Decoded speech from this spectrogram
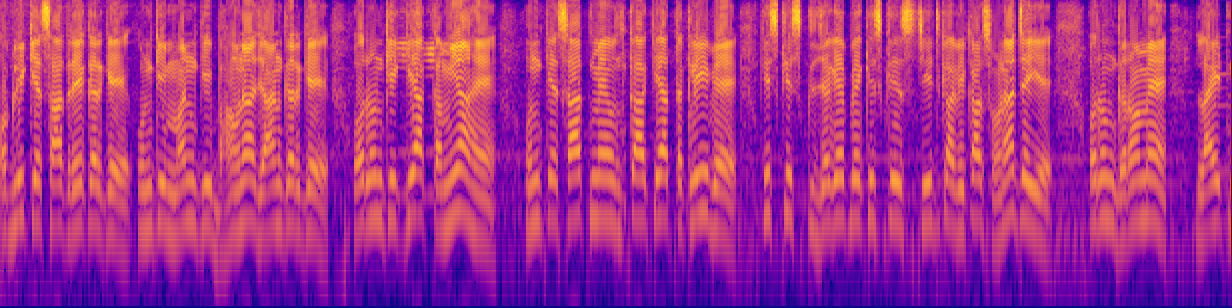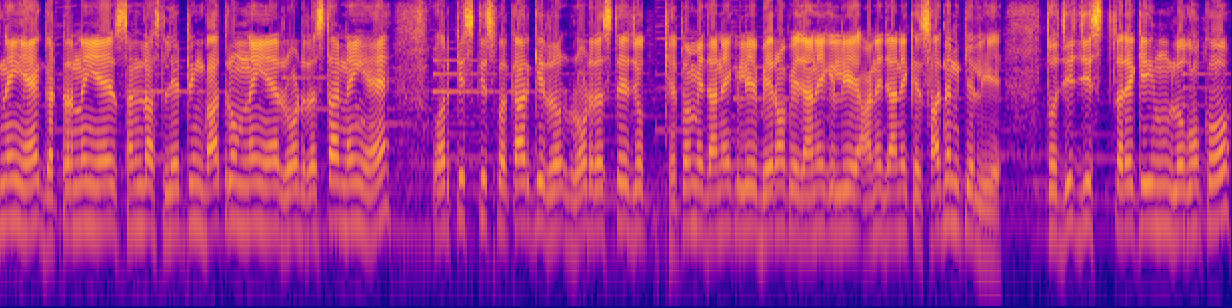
पब्लिक के साथ रह करके, उनकी मन की भावना जान करके और उनकी क्या कमियाँ हैं उनके साथ में उनका क्या तकलीफ़ है? किस किस जगह पे किस किस चीज़ का विकास होना चाहिए? और उन घरों में लाइट नहीं है, गटर नहीं है संडास लेटरिन बाथरूम नहीं है, रोड रास्ता नहीं है, और किस किस प्रकार की रोड रास्ते जो खेतों में जाने के लिए, बेरों पे जाने के लिए, आने जाने के साधन के लिए। तो जिस जिस तरह की उन लोगों को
